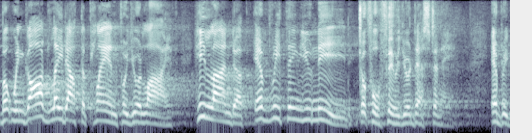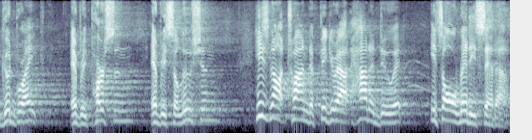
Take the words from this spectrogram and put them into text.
But when God laid out the plan for your life, He lined up everything you need to fulfill your destiny. Every good break, every person, every solution, He's not trying to figure out how to do it, it's already set up.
